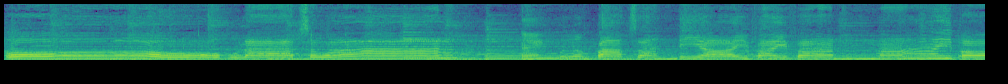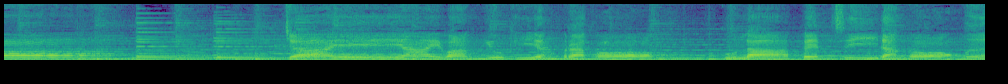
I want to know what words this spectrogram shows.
โอ้กุหลาบสวรรค์แห่งเมืองปากสันที่อายไฟฝันไม้ปอใจอายหวังอยู่เคียงประคองกุหลาบเป็นสีดังทองเมื่อ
